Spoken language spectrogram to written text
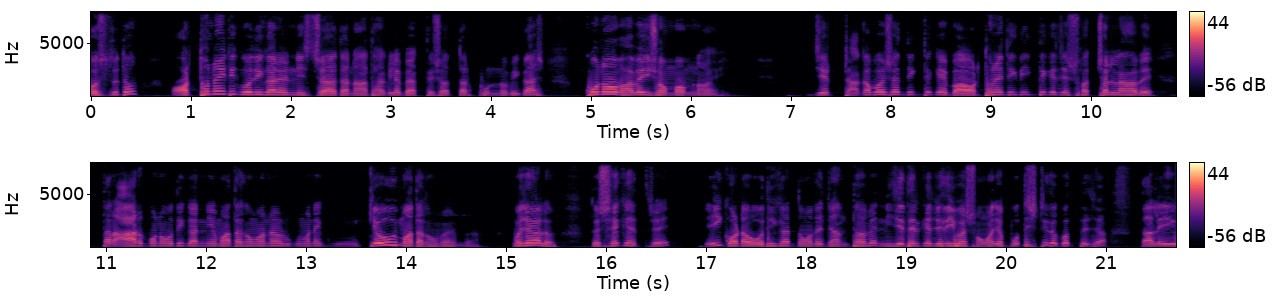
বস্তুত অর্থনৈতিক অধিকারের নিশ্চয়তা না থাকলে ব্যক্তি সত্তার পূর্ণ বিকাশ কোনোভাবেই সম্ভব নয়। যে টাকা পয়সার দিক থেকে বা অর্থনৈতিক দিক থেকে যে সচ্ছল না হবে, তার আর কোনো অধিকার নিয়ে মাথা ঘামানোর মানে কেউই মাথা ঘামাবে না। বোঝা গেল? তো সেক্ষেত্রে এই কটা অধিকার তোমাদের জানতে হবে। নিজেদেরকে যদি বা সমাজে প্রতিষ্ঠিত করতে চাও, তাহলে এই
